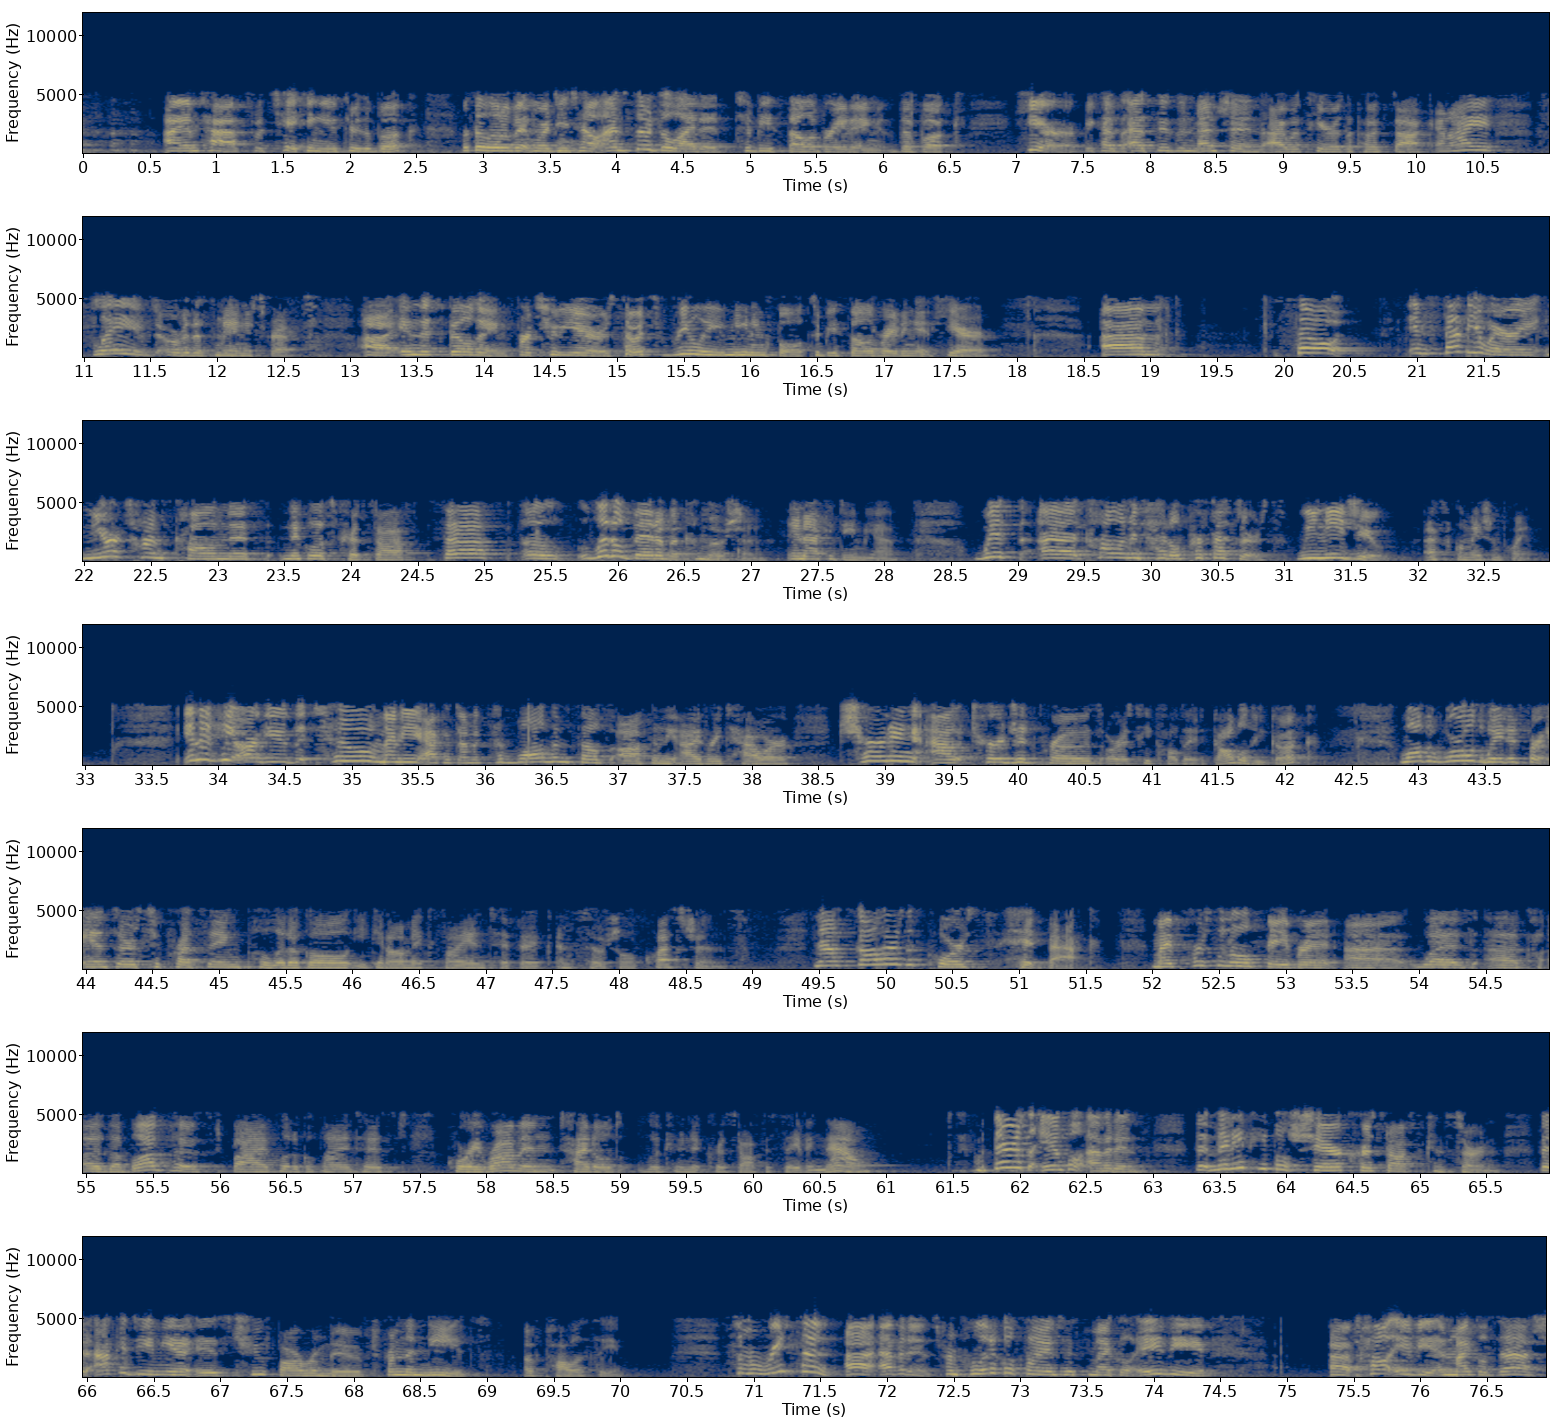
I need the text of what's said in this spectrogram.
I am tasked with taking you through the book with a little bit more detail. I'm so delighted to be celebrating the book here because, as Susan mentioned, I was here as a postdoc and I slaved over this manuscript uh, in this building for two years, so it's really meaningful to be celebrating it here. Um, so in February, New York Times columnist Nicholas Kristof set off a little bit of a commotion in academia with a column entitled Professors, We Need You! exclamation point. In it, he argued that too many academics had walled themselves off in the ivory tower, churning out turgid prose, or as he called it, gobbledygook, while the world waited for answers to pressing political, economic, scientific, and social questions. Now, scholars, of course, hit back. My personal favorite uh, was a, a blog post by political scientist Corey Robin titled Look Who Nick Kristof is Saving Now. But there is ample evidence that many people share Kristof's concern that academia is too far removed from the needs of policy. Some recent uh, evidence from political scientists Michael Avey, uh, Paul Avey and Michael Desch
